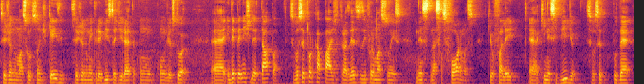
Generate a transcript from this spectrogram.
seja numa solução de case, seja numa entrevista direta com, com o gestor, é, independente da etapa, se você for capaz de trazer essas informações nessas formas que eu falei é, aqui nesse vídeo, se você puder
